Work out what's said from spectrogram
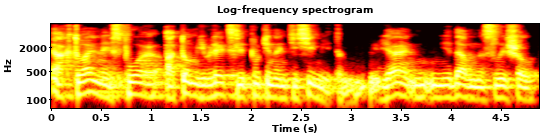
актуальный спор о том, является ли Путин антисемитом. Я недавно слышал э,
